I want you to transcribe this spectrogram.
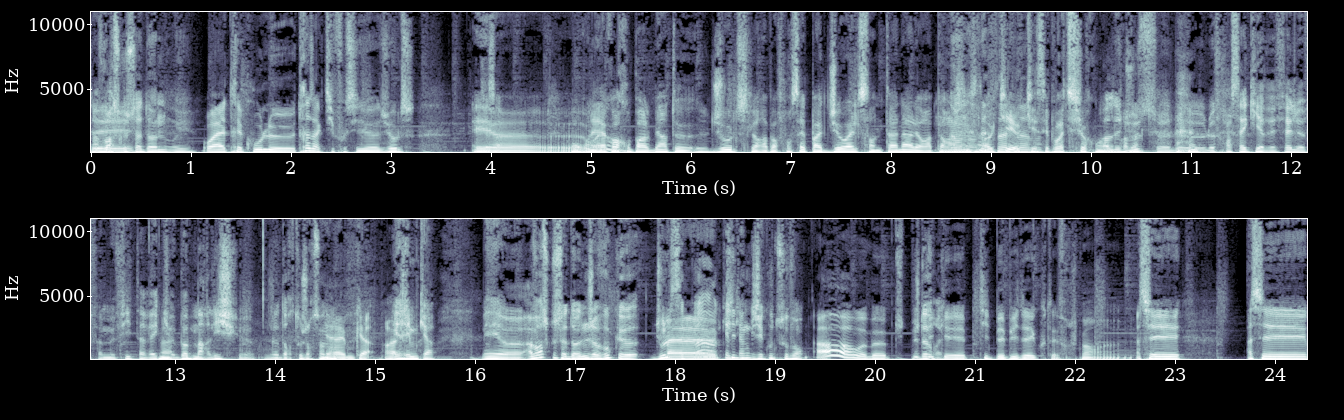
À voir ce que ça donne, oui. Ouais, très cool, euh, très actif aussi, euh, Jules. Et euh, On est ouais. d'accord qu'on parle bien de Jules, le rappeur français, pas Joel Santana, le rappeur Non, Ok, non, ok, c'est pour être sûr On qu'on parle de parle Jules, le, le français qui avait fait le fameux feat avec Ouais. Bob Marlich, que j'adore toujours son nom, RMK. ouais. et Rimka. Mais euh, à voir ce que ça donne, j'avoue que Jules, Bah, c'est pas petite- quelqu'un que j'écoute souvent. Ah ouais, bah, petite pépite, est- petite pépite à écouter, franchement. Assez, assez,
